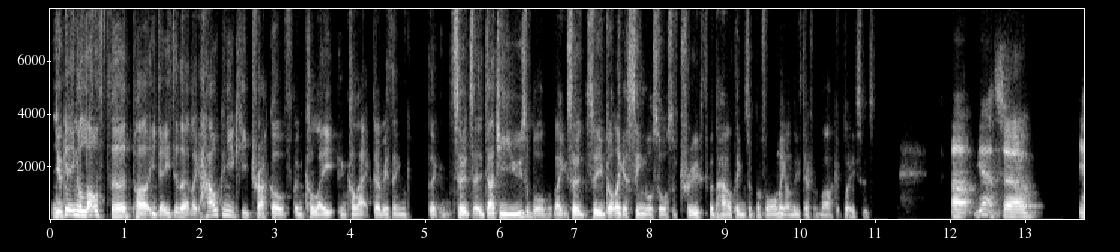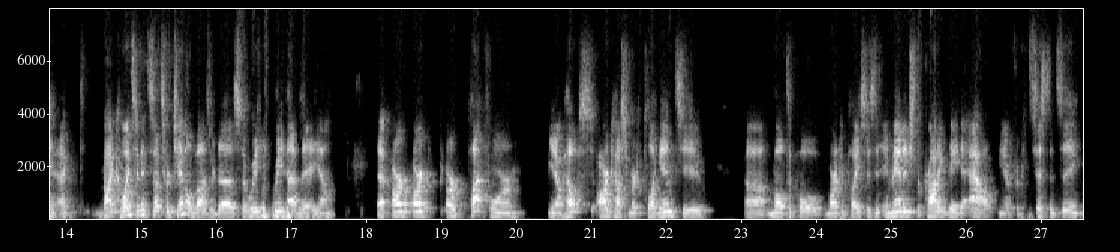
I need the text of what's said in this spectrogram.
you're getting a lot of third party data there. Like how can you keep track of and collate and collect everything like, so it's, it's actually usable? Like so so you've got like a single source of truth with how things are performing on these different marketplaces. Uh, yeah so yeah I, by coincidence that's what channel advisor does. So we we have a um, our our our platform you know helps our customers plug into uh, multiple marketplaces and, and manage the product data out you know for consistency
